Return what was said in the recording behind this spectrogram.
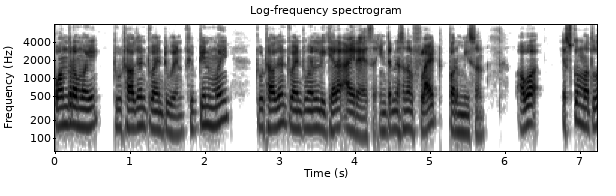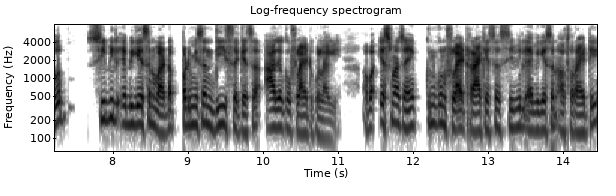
पन्ध्र मई two thousand twenty one fifteen मई टु थाउजन्ड ट्वेन्टी वान लेखेर आइरहेछ। इन्टरनेसनल फ्लाइट पर्मिसन अब यसको मतलब सिभिल एभिगेसनबाट पर्मिसन दिइसकेछ आजको फ्लाइटको लागि। अब यसमा चाहिँ कुन कुन फ्लाइट राखेछ सिभिल एभिगेसन अथोराइटी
